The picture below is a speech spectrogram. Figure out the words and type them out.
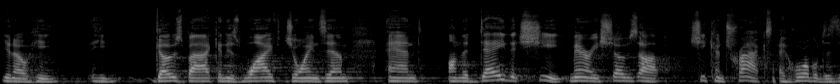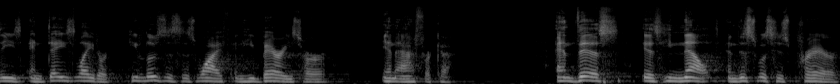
you know, he, he goes back, and his wife joins him. And on the day that she, Mary, shows up, she contracts a horrible disease, and days later, he loses his wife and he buries her in Africa. And this is, he knelt, and this was his prayer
